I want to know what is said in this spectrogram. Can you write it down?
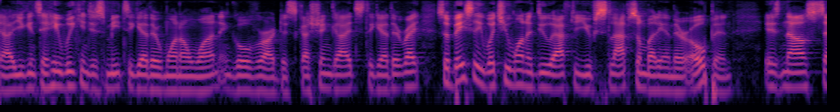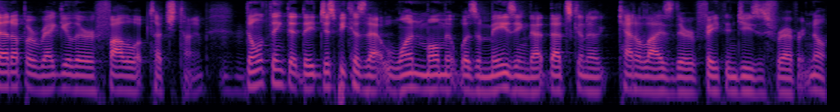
uh, you can say, hey, we can just meet together one on one and go over our discussion guides together, right? So basically, what you want to do after you've slapped somebody and they're open is now set up a regular follow up touch time. Mm-hmm. Don't think that they just because that one moment was amazing that that's going to catalyze their faith in Jesus forever. No,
